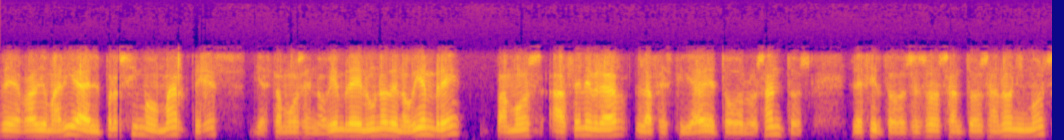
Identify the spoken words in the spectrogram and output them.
De Radio María, el próximo martes, ya estamos en noviembre, el 1 de noviembre, vamos a celebrar la festividad de todos los santos, es decir, todos esos santos anónimos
